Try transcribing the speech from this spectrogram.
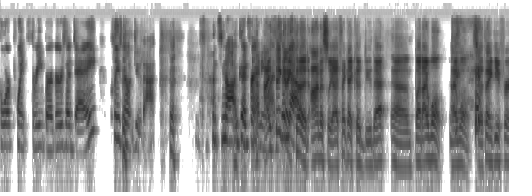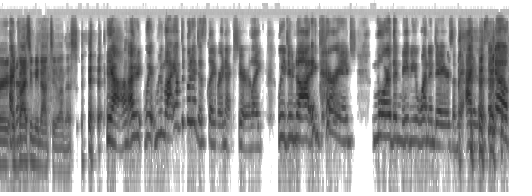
4.3 burgers a day. Please don't do that. It's not good for anyone. I think so, I no. could honestly. I think I could do that, um, but I won't. I won't. So thank you for advising me not to on this. yeah, I, we we might have to put a disclaimer next year. Like we do not encourage more than maybe one a day or something. I don't know. So no,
